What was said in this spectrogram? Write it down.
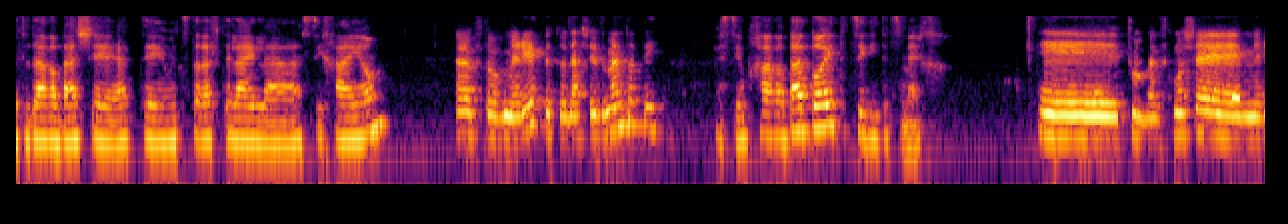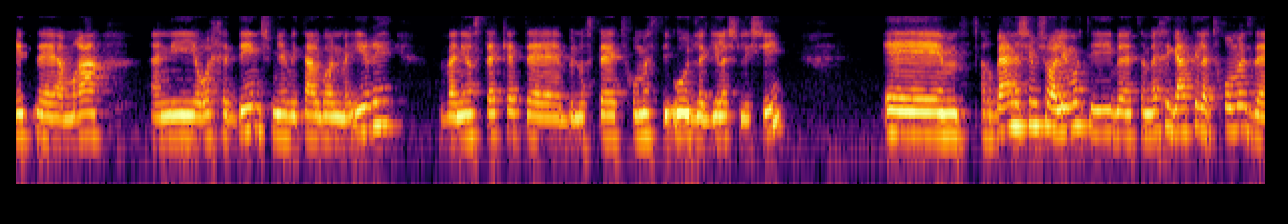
ותודה רבה שאת אה, מצטרפת אליי לשיחה היום. ערב טוב מרית, ותודה שהזמנת אותי. בשמחה רבה, בואי תציגי את עצמך. אה, טוב, אז כמו שמרית אמרה, אני עורכת דין, שמי אביטל גון מאירי, ואני עוסקת בנושא תחום הסיעוד לגיל השלישי. הרבה אנשים שואלים אותי בעצם איך הגעתי לתחום הזה,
